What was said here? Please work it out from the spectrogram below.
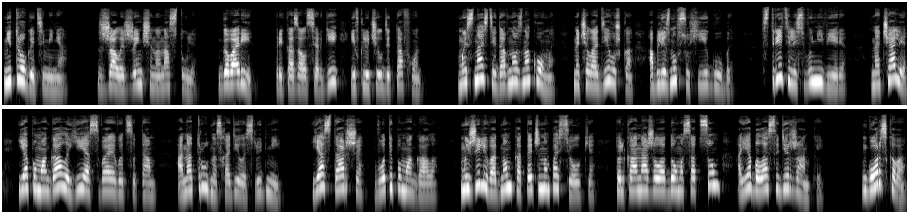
Не трогайте меня!» Сжалась женщина на стуле. «Говори!» — приказал Сергей и включил диктофон. «Мы с Настей давно знакомы», — начала девушка, облизнув сухие губы. «Встретились в универе. Вначале я помогала ей осваиваться там. Она трудно сходилась с людьми. Я старше, вот и помогала. Мы жили в одном коттеджном поселке — только она жила дома с отцом, а я была содержанкой. «Горского?»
